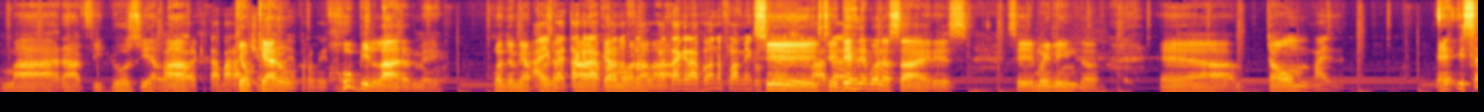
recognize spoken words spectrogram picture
maravilhoso e é lá que, tá que, eu quero rubilar-me quando eu me aposentar. Aí vai estar tá gravando, quero Vai estar tá gravando o Flamengo Sim, sim, da... desde Buenos Aires. Sim, muito lindo. É, então, Mas... é, isso,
